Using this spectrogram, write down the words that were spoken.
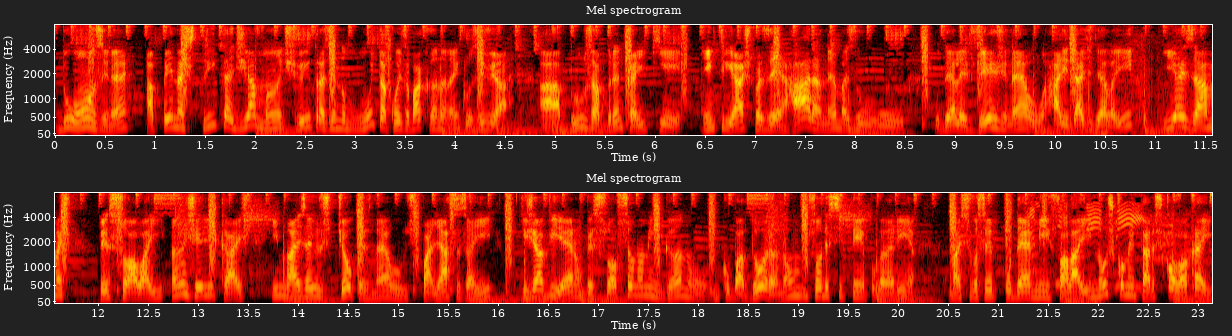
do 11, né? Apenas 30 diamantes, veio trazendo muita coisa bacana, né? Inclusive a, a blusa branca aí, que entre aspas é rara, né? Mas o, o, o dela é verde, né? A raridade dela aí. E as armas pessoal aí angelicais e mais aí os jokers, né, os palhaços aí que já vieram, pessoal, se eu não me engano, incubadora, não sou desse tempo, galerinha, mas se você puder me falar aí nos comentários, coloca aí.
